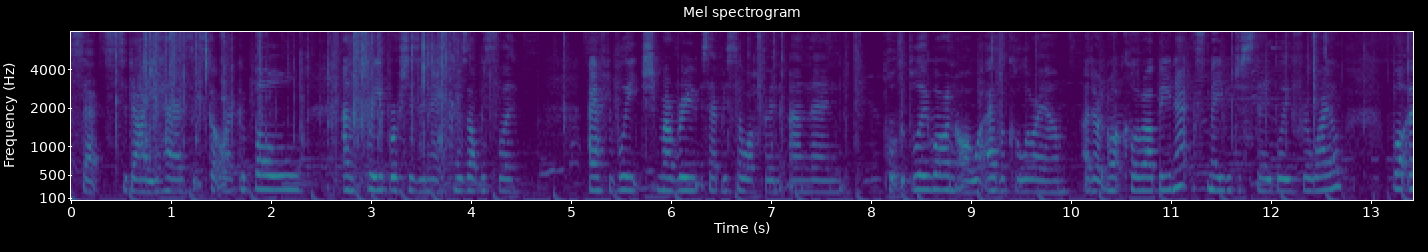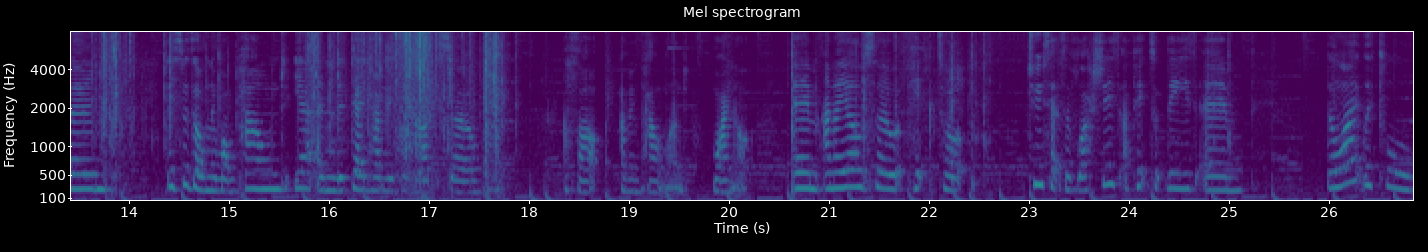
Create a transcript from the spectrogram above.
sets to dye your hair. So it's got like a bowl and three brushes in it because obviously I have to bleach my roots every so often and then put the blue on or whatever colour I am. I don't know what colour I'll be next, maybe just stay blue for a while. But um, this was only one pound, yeah, and the dead handy to have, so I thought I'm in Poundland, why not? Um, and I also picked up two sets of lashes. I picked up these, um, they're like little,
